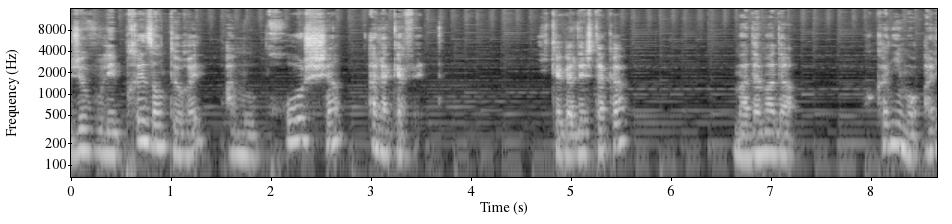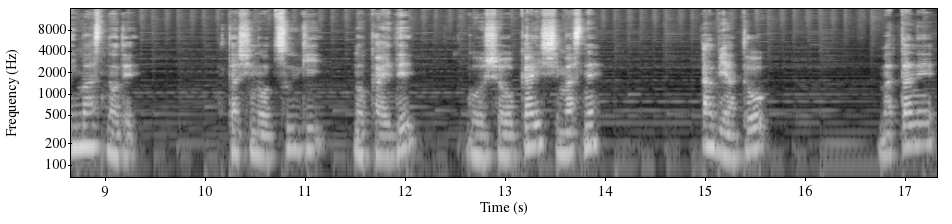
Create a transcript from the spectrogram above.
je vous les présenterai à mon prochain à la cafette. いかがでしたかまだまだ他にもありますので、私の次の回でご紹介しますね。あ、b i と。またね。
